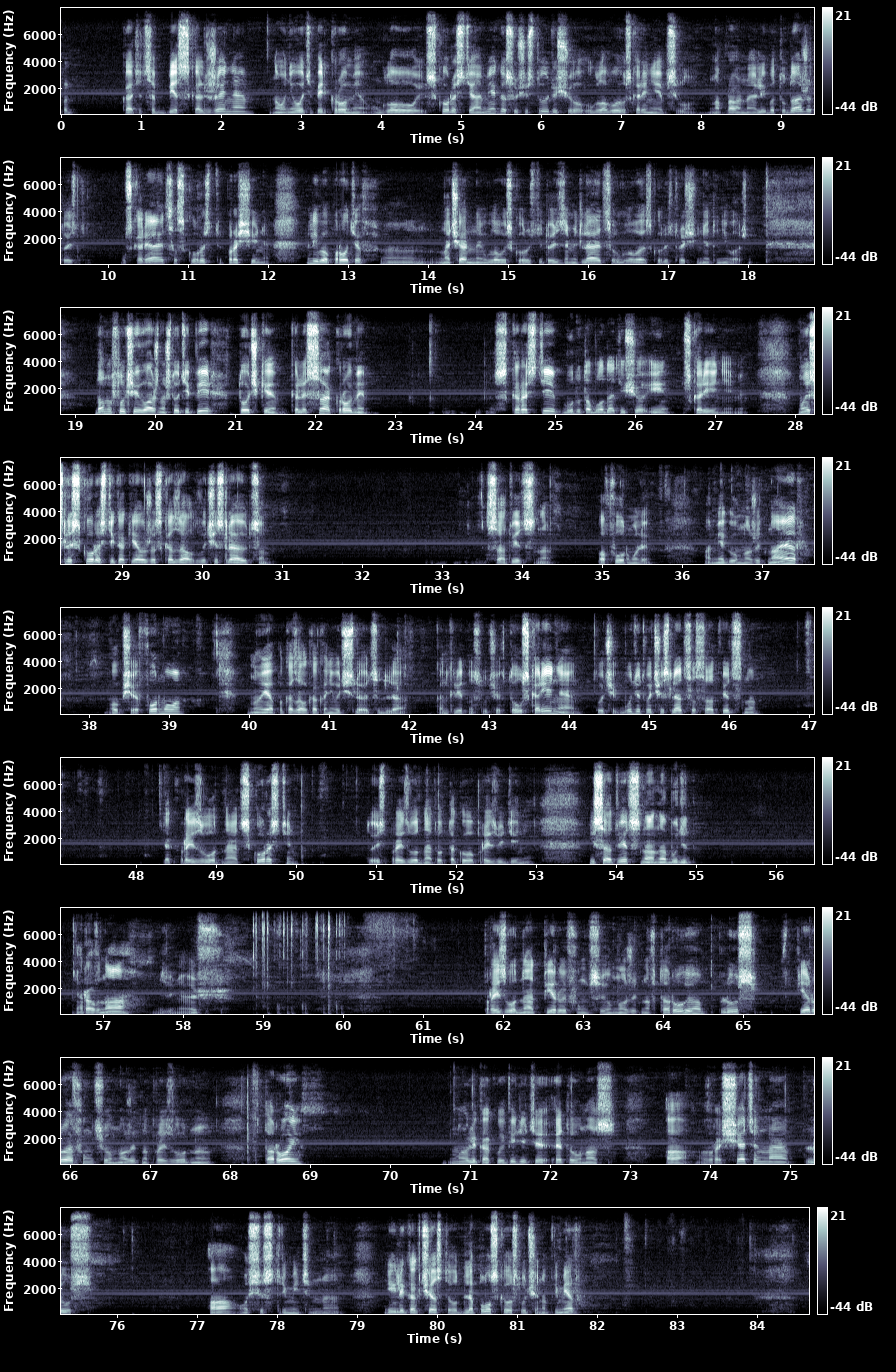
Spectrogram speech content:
катится без скольжения, но у него теперь кроме угловой скорости омега существует еще угловое ускорение эпсилон, направленное либо туда же, то есть ускоряется скорость вращения, либо против э, начальной угловой скорости, то есть замедляется угловая скорость вращения, это не важно. В данном случае важно, что теперь точки колеса, кроме скоростей, будут обладать еще и ускорениями. Но если скорости, как я уже сказал, вычисляются, соответственно, по формуле омега умножить на r, общая формула, но я показал, как они вычисляются для конкретных случаев, то ускорение точек будет вычисляться, соответственно, как производная от скорости, то есть производная от вот такого произведения. И, соответственно, она будет равна, извиняюсь, производная от первой функции умножить на вторую, плюс первая функция умножить на производную второй. Ну или как вы видите, это у нас А вращательная плюс А осестремительная. Или как часто вот для плоского случая, например,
